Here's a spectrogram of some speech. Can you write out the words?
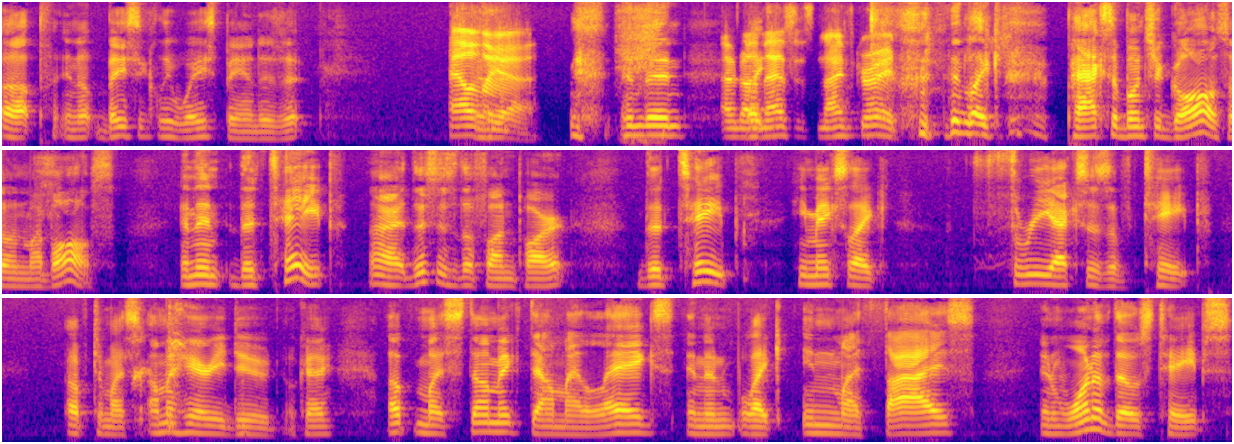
up and it basically waistbands it, Hell Yeah. yeah! and then I've done Like- that since ninth grade. it like packs a bunch of gauze on my balls, and then the tape. All right, this is the fun part. The tape. He makes like three X's of tape up to my. I'm a hairy dude. Okay, up my stomach, down my legs, and then like in my thighs. And one of those tapes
